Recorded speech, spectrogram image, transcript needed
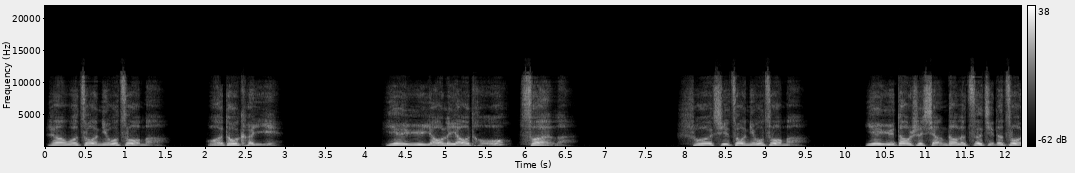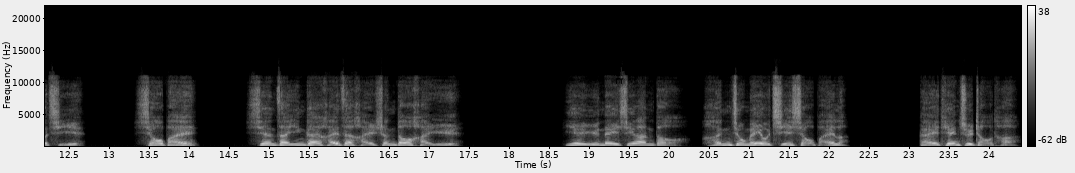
让我做牛做马，我都可以。夜雨摇了摇头，算了。说起做牛做马，夜雨倒是想到了自己的坐骑小白，现在应该还在海神岛海域。叶雨内心暗道：“很久没有骑小白了，改天去找他，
